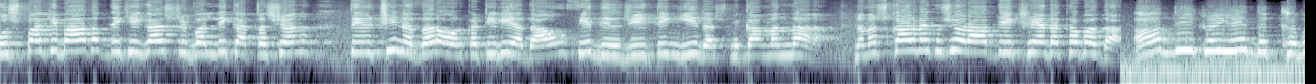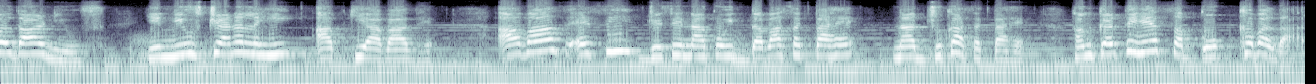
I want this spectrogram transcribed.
पुष्पा के बाद अब देखिएगा श्रीवल्ली का टशन तिरछी नज़र और कटीली अदाओं से दिल जीतेंगी रश्मिका मंदाना। नमस्कार, मैं खुशी और आप देख रहे हैं द खबरदार। आप देख रहे हैं द खबरदार न्यूज़। ये न्यूज़ चैनल नहीं, आपकी आवाज़ है। आवाज़ ऐसी जिसे ना कोई दबा सकता है, ना झुका सकता है। हम करते हैं सबको खबरदार।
